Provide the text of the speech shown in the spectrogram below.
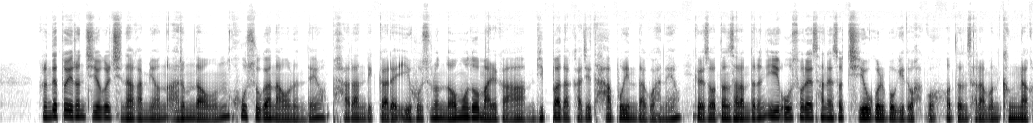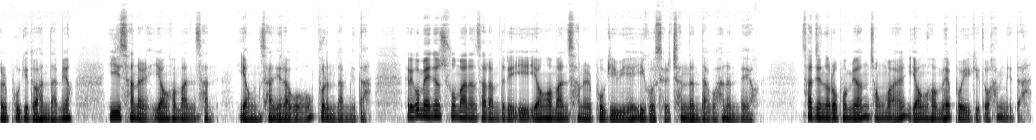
그런데 또 이런 지역을 지나가면 아름다운 호수가 나오는데요. 파란 빛깔의 이 호수는 너무도 맑아 밑바닥까지 다 보인다고 하네요. 그래서 어떤 사람들은 이 오솔의 산에서 지옥을 보기도 하고 어떤 사람은 극락을 보기도 한다며 이 산을 영험한 산, 영산이라고 부른답니다. 그리고 매년 수많은 사람들이 이 영험한 산을 보기 위해 이곳을 찾는다고 하는데요. 사진으로 보면 정말 영험해 보이기도 합니다.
